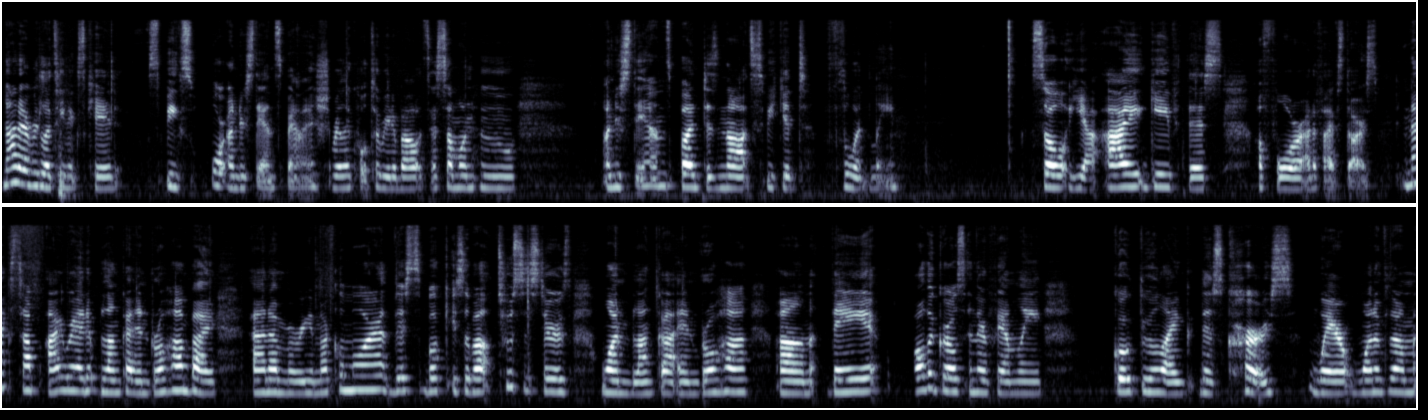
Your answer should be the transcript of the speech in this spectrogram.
not every Latinx kid speaks or understands Spanish. Really cool to read about as someone who understands but does not speak it fluently. So yeah, I gave this a 4 out of 5 stars. Next up, I read Blanca and Roja by Anna Marie McLemore. This book is about two sisters, one Blanca and Roja. Um, they, all the girls in their family go through like this curse where one of them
